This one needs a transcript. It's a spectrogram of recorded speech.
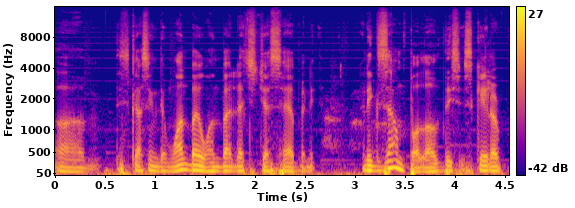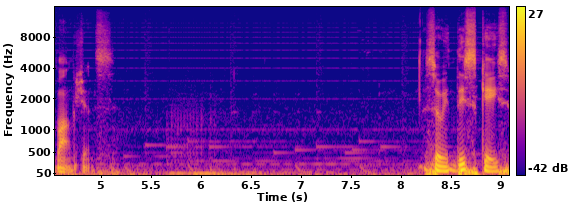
um, discussing them one by one, but let's just have an, an example of these scalar functions. So in this case,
